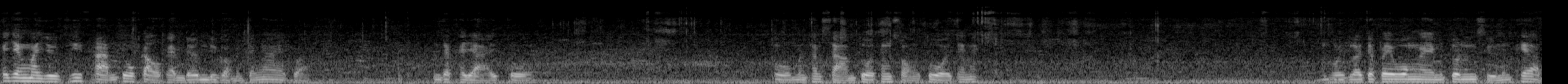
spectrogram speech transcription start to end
ก็ยังมาอยู่ที่ฐานตัวเก่าแผ่นเดิมดีกว่ามันจะง่ายกว่า มันจะขยายตัวโอ้มันทั้งสามตัวทั้งสองตัวใช่ไหมโอ้ย เราจะไปวงไงมันตัวหนังสือมันแคบ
